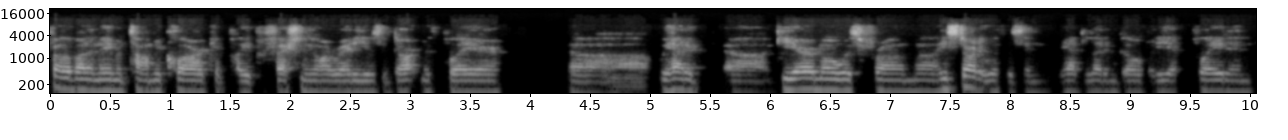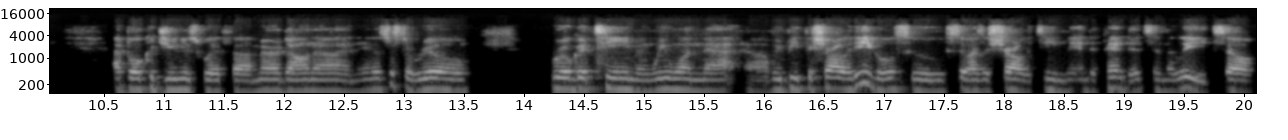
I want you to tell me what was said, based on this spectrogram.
Fellow by the name of Tommy Clark had played professionally already. He was a Dartmouth player. Uh, we had a uh, Guillermo was from. Uh, he started with us, and we had to let him go, but he had played in at Boca Juniors with uh, Maradona, and it was just a real, real good team. And we won that. Uh, we beat the Charlotte Eagles, who still has a Charlotte team, the Independence, in the league. So,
